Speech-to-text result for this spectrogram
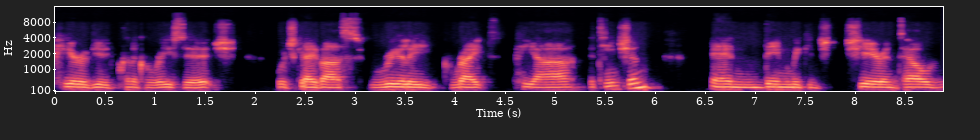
peer reviewed clinical research, which gave us really great PR attention and then we could share and tell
